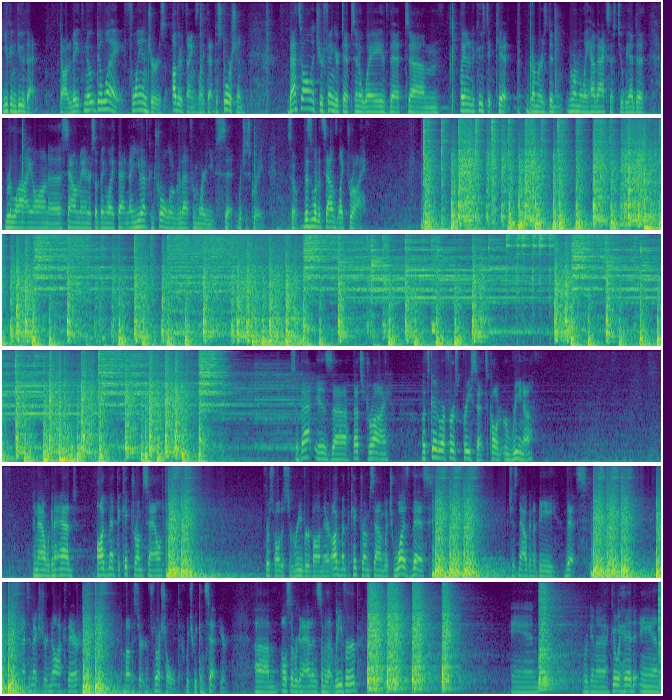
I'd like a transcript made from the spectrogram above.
you can do that. Dotted eighth note delay, flangers, other things like that, distortion. That's all at your fingertips in a way that um, playing an acoustic kit, drummers didn't normally have access to. We had to rely on a sound man or something like that. Now you have control over that from where you sit, which is great. So this is what it sounds like dry. So that is, uh, that's dry. Let's go to our first preset. It's called Arena. And now we're going to add, augment the kick drum sound. First of all, there's some reverb on there. Augment the kick drum sound, which was this, which is now going to be this. Add some extra knock there above a certain threshold, which we can set here. Um, also, we're going to add in some of that reverb and we're gonna go ahead and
